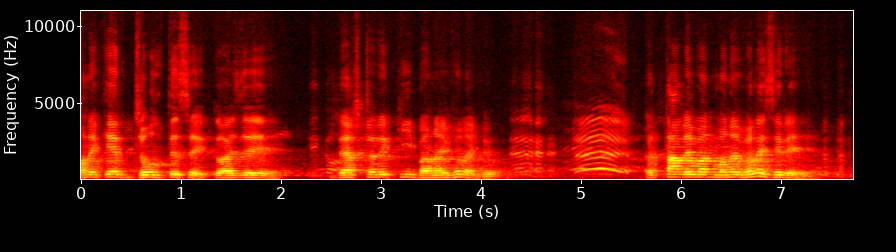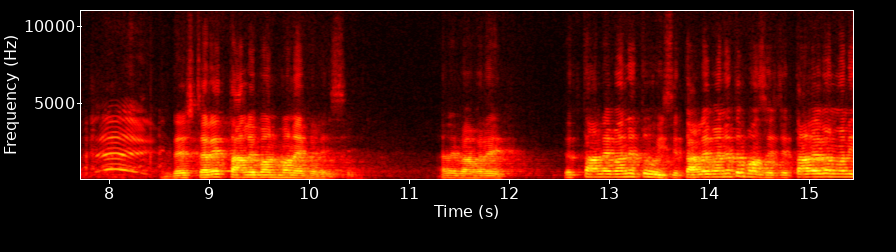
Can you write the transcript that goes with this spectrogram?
অনেকের জ্বলতেছে, কয় যে, দেশটারে কি বানাই ফেলাইল তালেবান বানাই ফেলাইছে রে। দেশটারে তালেবান বানাই ফেলাইছে। আরে বাবারে তালেবানে তো হইছে, তালেবানে তো বাঁচাইছে। তালেবান মানে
